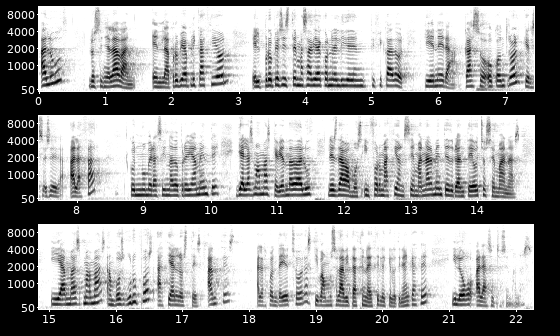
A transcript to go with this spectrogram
a luz, lo señalaban en la propia aplicación, el propio sistema sabía con el identificador quién era caso o control, que eso era al azar, con un número asignado previamente, y a las mamás que habían dado a luz les dábamos información semanalmente durante ocho semanas. Y ambas mamás, ambos grupos, hacían los test antes, a las 48 horas, que íbamos a la habitación a decirle que lo tenían que hacer, y luego a las ocho semanas.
